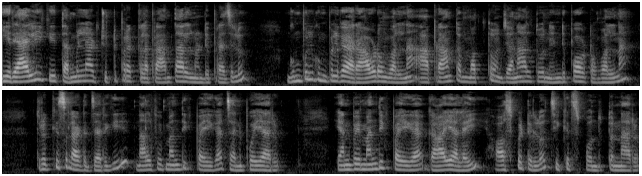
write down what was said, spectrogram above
ఈ ర్యాలీకి తమిళనాడు చుట్టుప్రక్కల ప్రాంతాల నుండి ప్రజలు గుంపులు గుంపులుగా రావడం వలన ఆ ప్రాంతం మొత్తం జనాలతో నిండిపోవటం వలన త్రొక్కిసలాట జరిగి నలభై మందికి పైగా చనిపోయారు. ఎనభై మందికి పైగా గాయాలై హాస్పిటల్లో చికిత్స పొందుతున్నారు.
